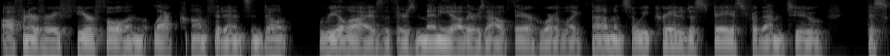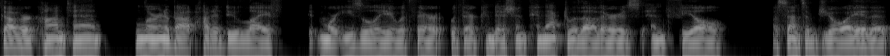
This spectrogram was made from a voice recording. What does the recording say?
often are very fearful and lack confidence and don't realize that there's many others out there who are like them. And so we created a space for them to discover content, learn about how to do life more easily with their with their condition connect with others and feel a sense of joy that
